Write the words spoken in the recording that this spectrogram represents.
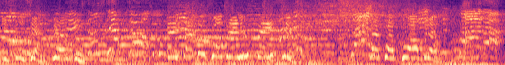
Eles estão cercando! Estão cercando! Ele tá com a cobra ali, o Face! Tá com a cobra! Para!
